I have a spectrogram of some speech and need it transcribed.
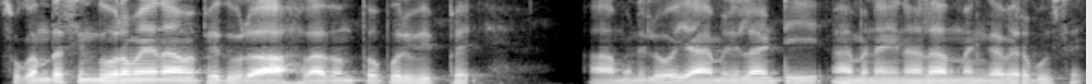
సుగంధ సింధూరమైన ఆమె పెదవులు ఆహ్లాదంతో పురివిప్పాయి. ఆమెనిలో యామిని లాంటి ఆమె నయనాలు అందంగా విరబూసాయి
